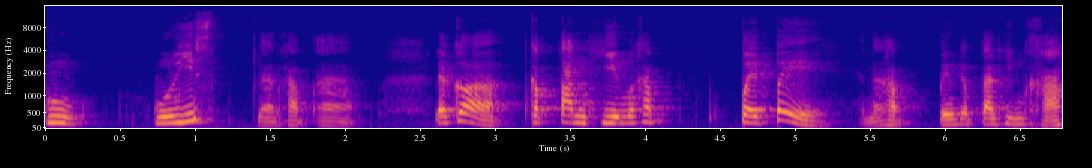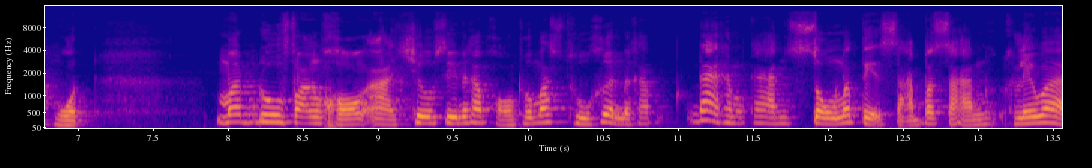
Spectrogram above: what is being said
กรูกรูริสนะครับอ่าแล้วก็กัปตันทีมนะครับเปเป้นะครับเป็นกัปตันทีมขาโหดมาดูฟังของอาเชลซีนะครับของโทมัสทูเคิลนะครับได้ทำการส่งนักเตะสามประสานเขาเรียกว่า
